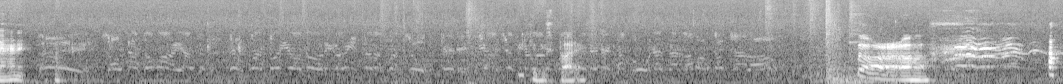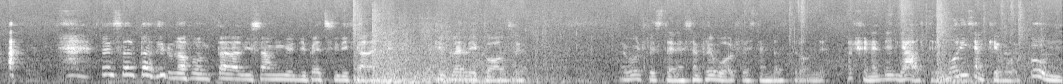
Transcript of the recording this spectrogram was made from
Bene. Perché mi spari? Ah. È saltato in una fontana di sangue e di pezzi di carne. Che belle cose. E Wolfenstein è sempre Wolfenstein d'altronde. Ma ce n'è degli altri. Morite anche voi. Boom.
